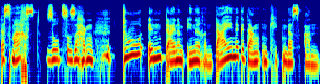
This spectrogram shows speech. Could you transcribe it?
das machst sozusagen du in deinem Inneren. Deine Gedanken kicken das an.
